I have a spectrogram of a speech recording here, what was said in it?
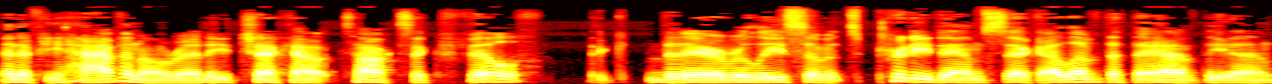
And if you haven't already, check out Toxic Filth. Their release of it's pretty damn sick. I love that they have the uh,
